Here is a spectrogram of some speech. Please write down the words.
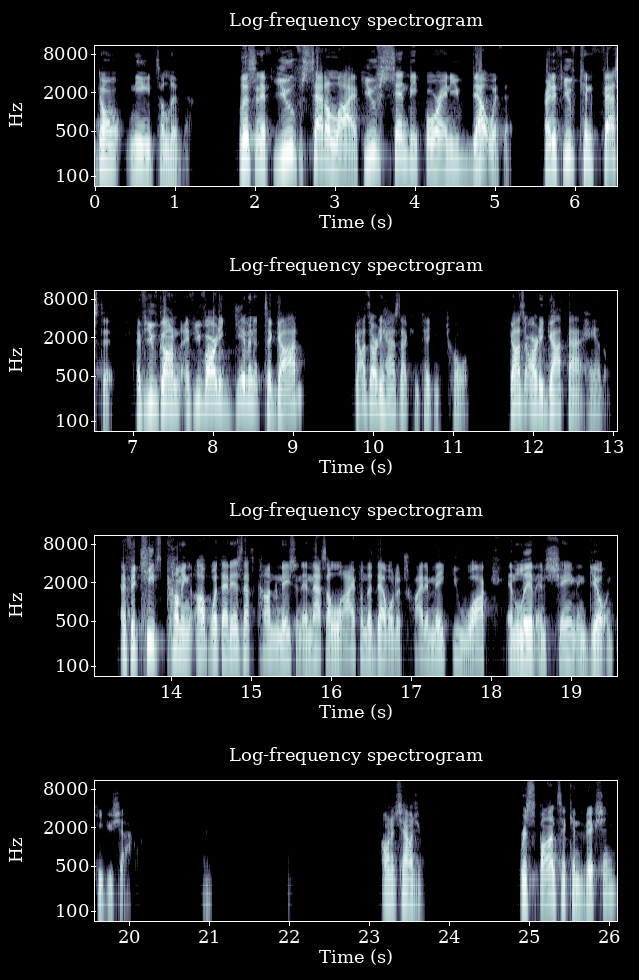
don't need to live there. Listen, if you've said a lie, if you've sinned before and you've dealt with it, right? If you've confessed it, if you've gone, if you've already given it to God, God's already has that can take control. God's already got that handle. If it keeps coming up, what that is, that's condemnation, and that's a lie from the devil to try to make you walk and live in shame and guilt and keep you shackled. I want to challenge you. Respond to conviction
